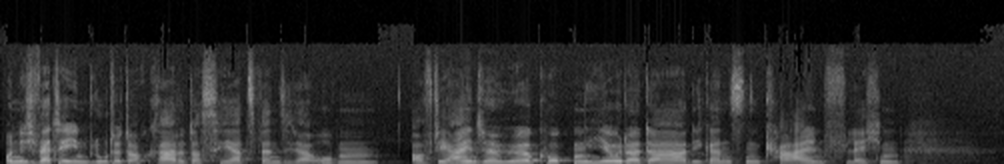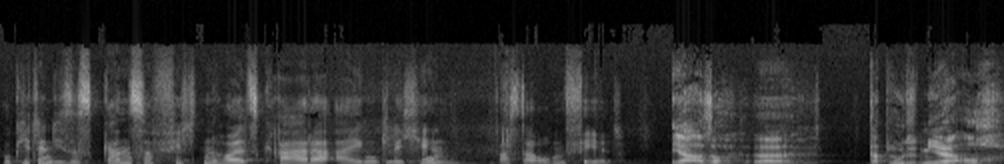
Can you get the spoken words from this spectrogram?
Und ich wette, Ihnen blutet auch gerade das Herz, wenn Sie da oben auf die Heinter Höhe gucken, hier oder da, die ganzen kahlen Flächen. Wo geht denn dieses ganze Fichtenholz gerade eigentlich hin, was da oben fehlt? Ja, also äh, da blutet mir auch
